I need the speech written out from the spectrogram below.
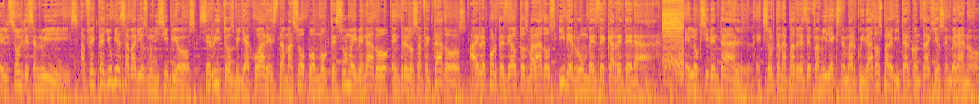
El sol de San Luis afecta lluvias a varios municipios. Cerritos, Villajuárez, Tamazopo, Moctezuma y Venado entre los afectados. Hay reportes de autos varados y derrumbes de carretera. El Occidental. Exhortan a padres de familia a extremar cuidados para evitar contagios en verano.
